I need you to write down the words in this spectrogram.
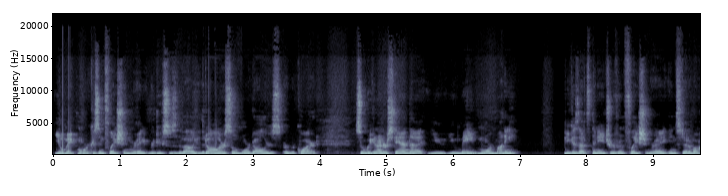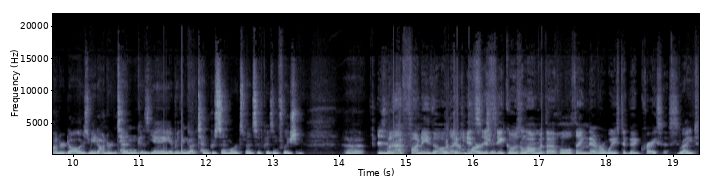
you'll make more because inflation right, reduces the value of the dollar, so more dollars are required. So we can understand that you you made more money because that's the nature of inflation, right? Instead of $100, you made 110 because yay, everything got 10% more expensive because inflation. Uh, Isn't But- that funny though? but Like their it's, margin- it's, it goes along with that whole thing. Never waste a good crisis. right.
